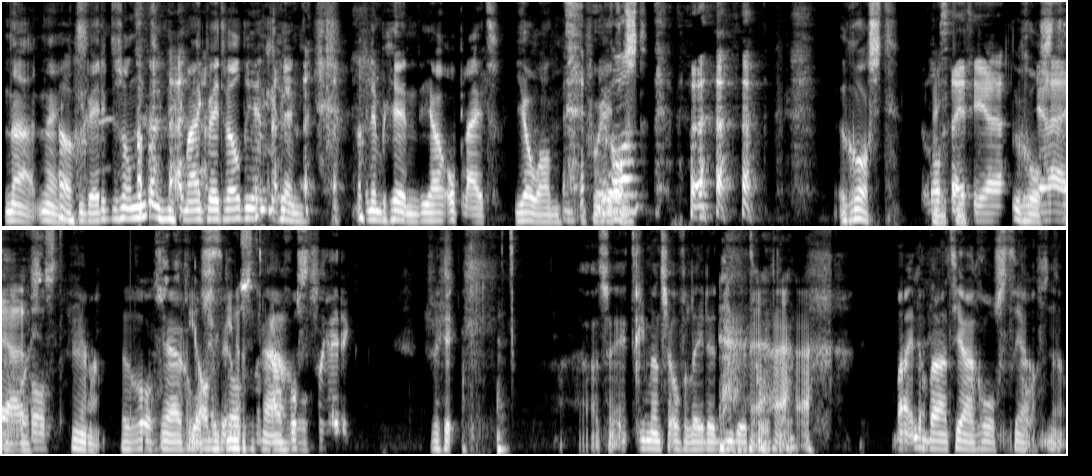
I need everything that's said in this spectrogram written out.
Nou, nee, Oh. die weet ik dus al niet. maar ik weet wel die in het begin. In het begin, die jou opleidt. Johan, Johan? het? Rost. Rost heet hij, ja. Rost. Ja, ja, Rost. Rost. Ja, Rost. ja die al die Rost. Rost, ja, Rost vergeet ik. Vergeet- Ja, er zijn drie mensen overleden die dit hebben. Maar inderdaad, ja, Rost. Ja, nou,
